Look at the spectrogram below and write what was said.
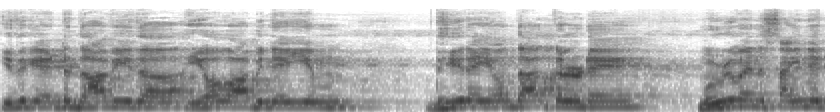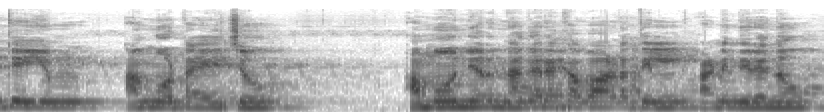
ഇത് കേട്ട് ദാവീദ് യോവാബിനെയും ധീരയോദ്ധാക്കളുടെ മുഴുവൻ സൈന്യത്തെയും അങ്ങോട്ടയച്ചു. അയച്ചു അമ്മോന്യർ നഗര കവാടത്തിൽ അണിനിരന്നു.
